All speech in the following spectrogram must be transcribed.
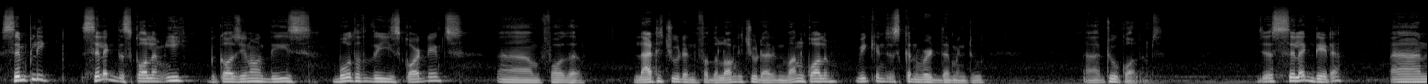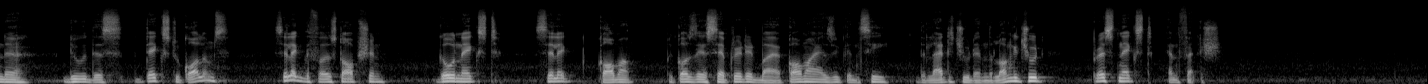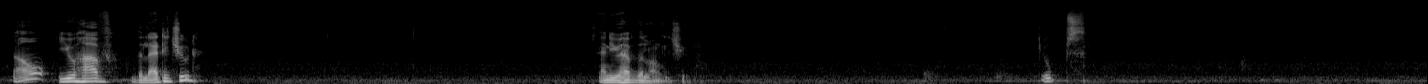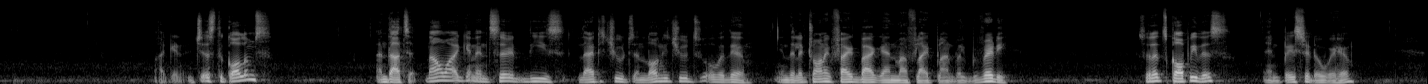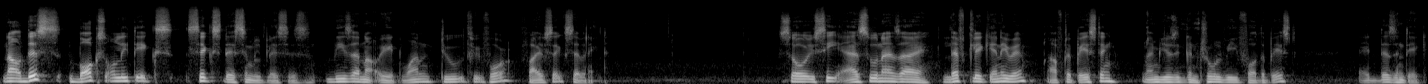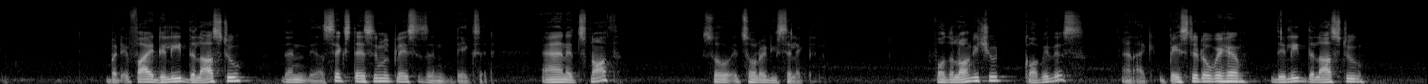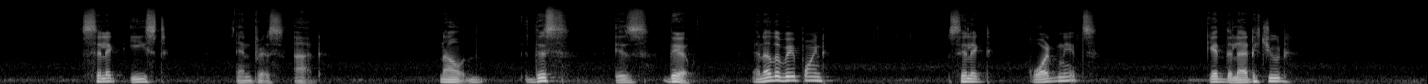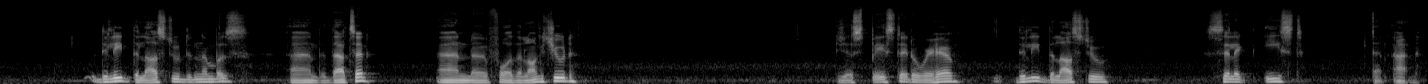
simply select this column E because you know these both of these coordinates um, for the latitude and for the longitude are in one column. We can just convert them into uh, two columns. Just select data and uh, do this text to columns. Select the first option, go next, select comma because they are separated by a comma as you can see the latitude and the longitude. Press next and finish. Now you have the latitude and you have the longitude. Oops. I can adjust the columns and that's it. Now I can insert these latitudes and longitudes over there in the electronic flight bag and my flight plan will be ready. So let's copy this and paste it over here. Now this box only takes six decimal places. These are now eight. One, two, three, four, five, six, seven, eight. So you see, as soon as I left click anywhere after pasting, I'm using control V for the paste, it doesn't take it. But if I delete the last two, then there are six decimal places and takes it. And it's north, so it's already selected. For the longitude, copy this and I can paste it over here, delete the last two, select east and press add. Now this is there. Another waypoint, select coordinates, get the latitude, delete the last two numbers and that's it. And uh, for the longitude, just paste it over here, delete the last two, select east and add.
